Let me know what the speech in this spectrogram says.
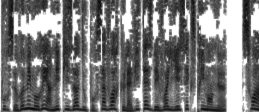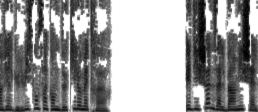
pour se remémorer un épisode ou pour savoir que la vitesse des voiliers s'exprime en nœuds, soit 1,852 km heure. Editions Albin Michel.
